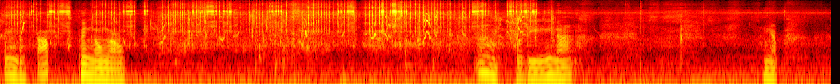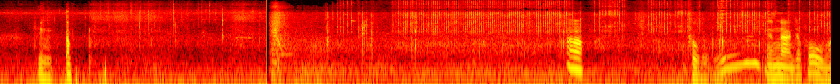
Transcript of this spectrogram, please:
เสียงดังตับไม่เงาเงาอืมสวัสดีนี่นะเงียบเสียงตับอ้าวโถ่เอ้ยนานจะโผล่มา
